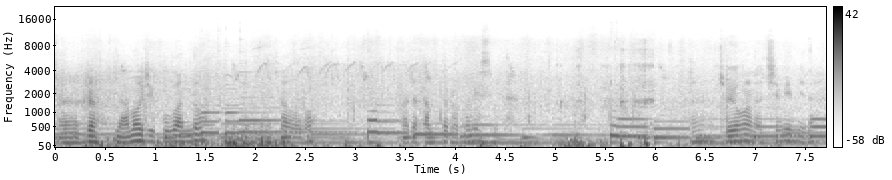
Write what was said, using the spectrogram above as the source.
자, 그럼 나머지 구간도 영상으로 마저 담도록 하겠습니다. 아, 조용한 아침입니다.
